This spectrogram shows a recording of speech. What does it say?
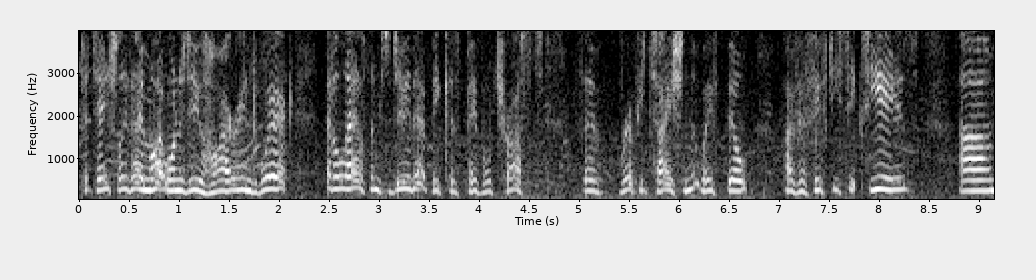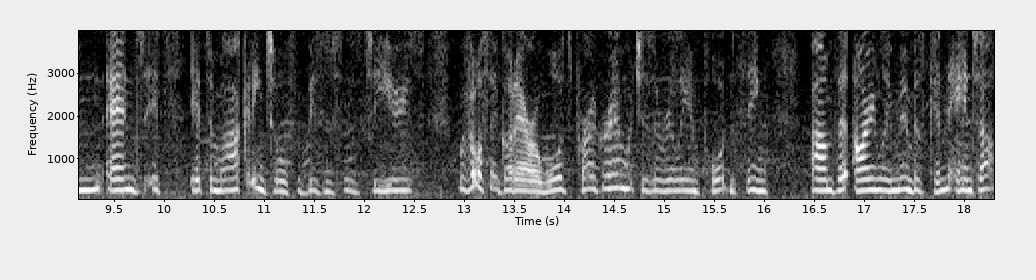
Potentially, they might want to do higher end work. It allows them to do that because people trust the reputation that we've built over 56 years. Um, and it's it's a marketing tool for businesses to use. We've also got our awards program, which is a really important thing um, that only members can enter.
